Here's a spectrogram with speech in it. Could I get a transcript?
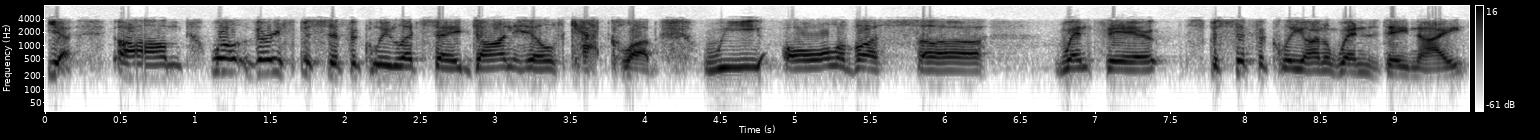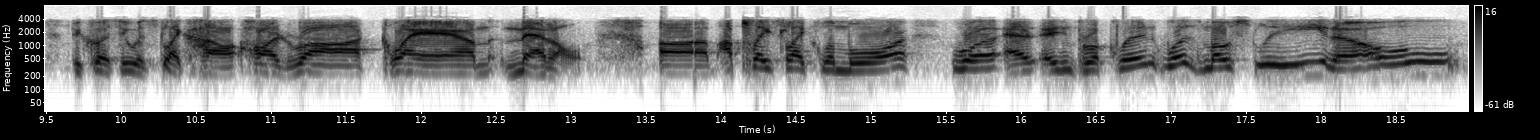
Yeah. Um, well, very specifically, let's say Don Hill's Cat Club. We, all of us, uh, went there specifically on a Wednesday night because it was like hard rock, glam, metal. Uh, a place like L'Amour in Brooklyn was mostly, you know,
